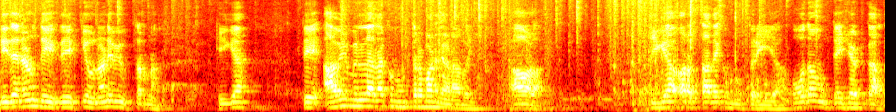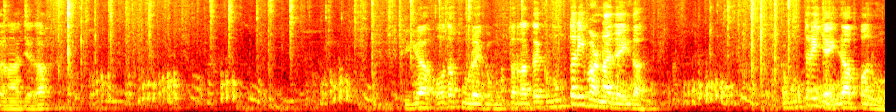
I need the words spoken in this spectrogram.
ਨਹੀਂ ਤਾਂ ਇਹਨਾਂ ਨੂੰ ਦੇਖ ਦੇਖ ਕੇ ਉਹਨਾਂ ਨੇ ਵੀ ਉਤਰਨਾ, ਠੀਕ ਆ? ਤੇ ਆ ਵੀ ਮੈਨੂੰ ਲੱਗਦਾ ਕਬੂਤਰ ਬਣ ਜਾਣਾ ਬਾਈ, ਆਹ ਵਾਲਾ। ਠੀਕ ਆ, ਔਰ ਰੱਤਾ ਦੇ ਕਬੂਤਰ ਹੀ ਆ, ਉਹ ਤਾਂ ਉੱਤੇ ਸ਼ਿਫਟ ਕਰ ਦੇਣਾ ਜਿਹਦਾ ਠੀਕ ਆ, ਉਹ ਤਾਂ ਪੂਰੇ ਕਬੂਤਰ ਦਾ ਤੇ ਕਬੂਤਰ ਹੀ ਬਣਨਾ ਚਾਹੀਦਾ। ਕਬੂਤਰ ਹੀ ਚਾਹੀਦਾ ਆਪਾਂ ਨੂੰ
